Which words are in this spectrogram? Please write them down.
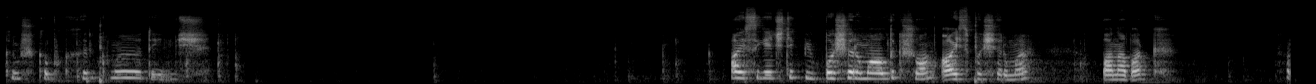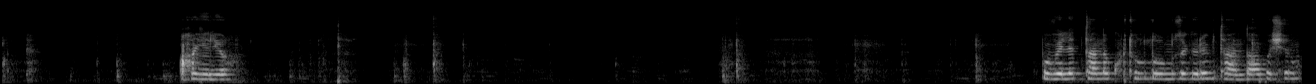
Bakayım şu kapı kırık mı değilmiş. Ice'ı geçtik bir başarımı aldık şu an. Ice başarımı. Bana bak. Aha geliyor. Bu veletten de kurtulduğumuza göre bir tane daha başarım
